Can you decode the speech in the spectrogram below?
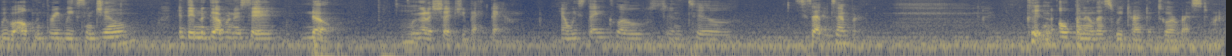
We were open three weeks in June, and then the governor said, no, we're mm. going to shut you back down. And we stayed closed until September. Couldn't open unless we turned into a restaurant.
